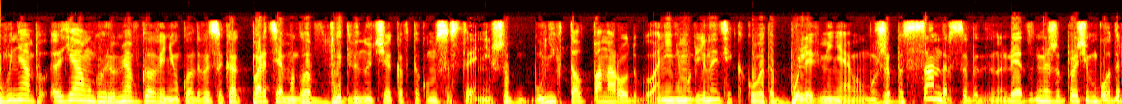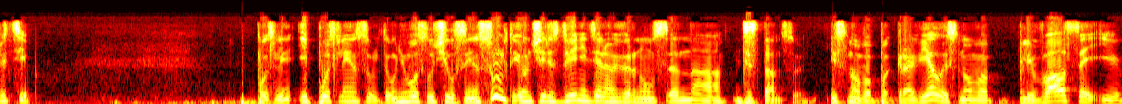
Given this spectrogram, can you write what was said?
У меня, я вам говорю, у меня в голове не укладывается, как партия могла выдвинуть человека в таком состоянии, чтобы у них толпа народу была, они не могли найти какого-то более вменяемого. Уже бы Сандерса выдвинули, этот, между прочим, бодрый тип. После, и после инсульта. У него случился инсульт, и он через две недели он вернулся на дистанцию. И снова багровел, и снова плевался, и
